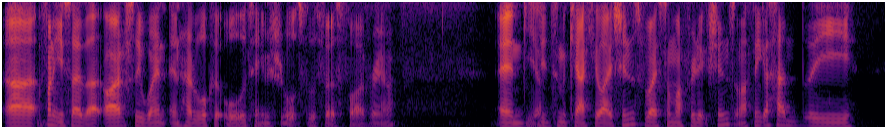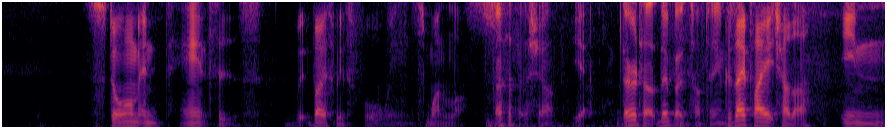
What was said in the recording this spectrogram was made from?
Uh, funny you say that. I actually went and had a look at all the team shorts for the first five rounds, and Yep. did some calculations based on my predictions. And I think I had the Storm and Panthers both with four wins, one loss. That's a fair shout. Yeah. They're a they're both tough teams. because they play each other in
